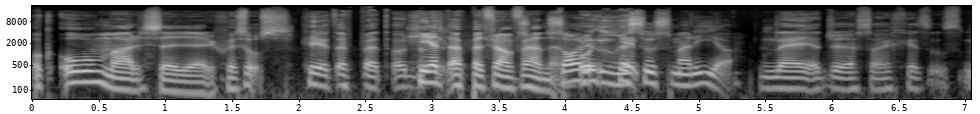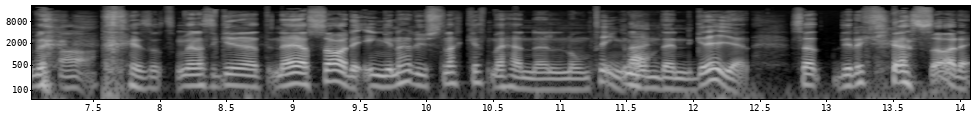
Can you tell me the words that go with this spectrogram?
Och Omar säger Jesus. Helt öppet och då, Helt öppet framför henne. Sa Och du ingen- Jesus Maria? Nej jag tror jag sa Jesus, men, Ja, Jesus. men alltså grejen är att när jag sa det, ingen hade ju snackat med henne eller någonting Nej. om den grejen. Så att direkt när jag sa det,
